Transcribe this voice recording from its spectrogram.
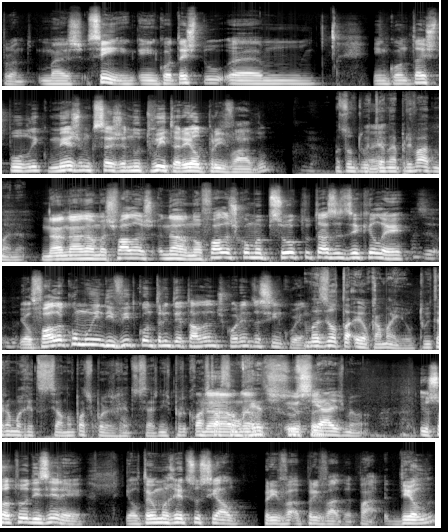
Pronto. Mas sim, em contexto, hum, em contexto público, mesmo que seja no Twitter ele privado, Mas um Twitter É? não é privado, mano. não, não, não, mas falas, não, não falas como uma pessoa que tu estás a dizer que ele é. Ele fala como um indivíduo com 30 e tal anos, 40, 50. Mas ele está. Ele, calma aí, o Twitter é uma rede social, não podes pôr as redes sociais nisso, porque lá Não, está, são não, redes eu sociais, meu. Eu só estou a dizer é, ele tem uma rede social priva- privada pá, dele,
